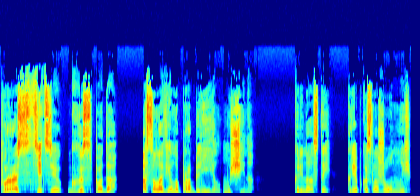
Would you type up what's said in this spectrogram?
«Простите, господа!» — осоловело проблеял мужчина. Коренастый, крепко сложенный,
